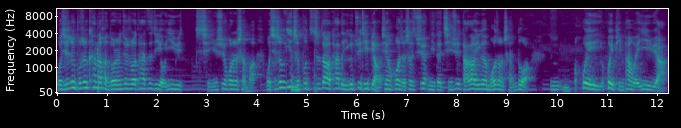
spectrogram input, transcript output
我其实不是看到很多人就说他自己有抑郁情绪或者什么，我其实一直不知道他的一个具体表现，或者是需你的情绪达到一个某种程度，嗯，会会评判为抑郁啊。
